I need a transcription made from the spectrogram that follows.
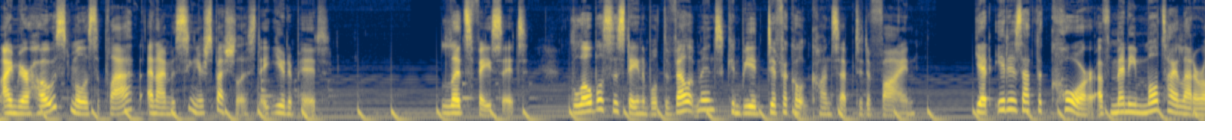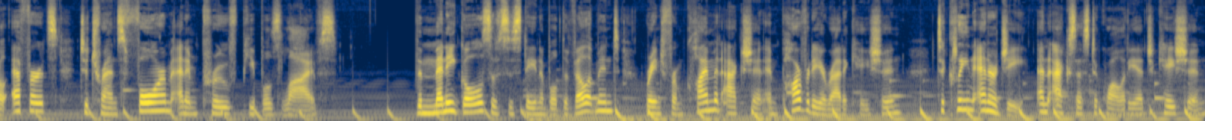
I'm your host, Melissa Plath, and I'm a senior specialist at UNIPID. Let's face it, global sustainable development can be a difficult concept to define. Yet it is at the core of many multilateral efforts to transform and improve people's lives. The many goals of sustainable development range from climate action and poverty eradication to clean energy and access to quality education.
